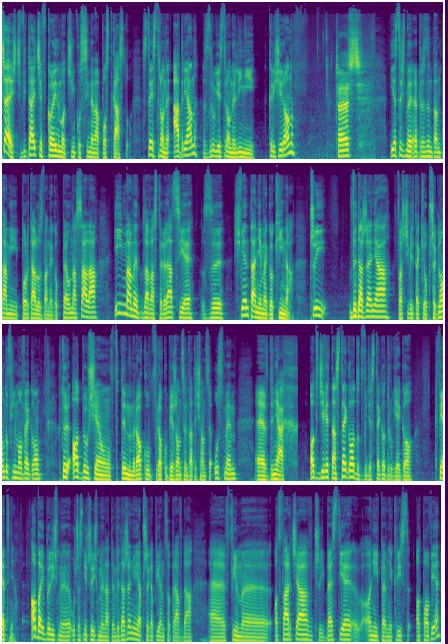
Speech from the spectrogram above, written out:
Cześć, witajcie w kolejnym odcinku Cinema Postcastu. Z tej strony Adrian, z drugiej strony linii Krisiron. Cześć. Jesteśmy reprezentantami portalu zwanego Pełna Sala i mamy dla Was relacje z Święta Niemego Kina, czyli wydarzenia, właściwie takiego przeglądu filmowego, który odbył się w tym roku, w roku bieżącym 2008, e, w dniach od 19 do 22 kwietnia. Obaj byliśmy, uczestniczyliśmy na tym wydarzeniu. Ja przegapiłem co prawda e, film e, otwarcia, czyli Bestie. O niej pewnie Chris opowie.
